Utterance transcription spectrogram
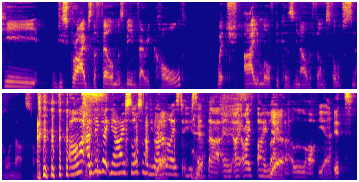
he describes the film as being very cold, which I love because you know the film's full of snow and that. So. Oh, I think like, yeah, I saw someone who Yeah. analysed it who said Yeah. that, and I I, I like that a lot. Yeah. it's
